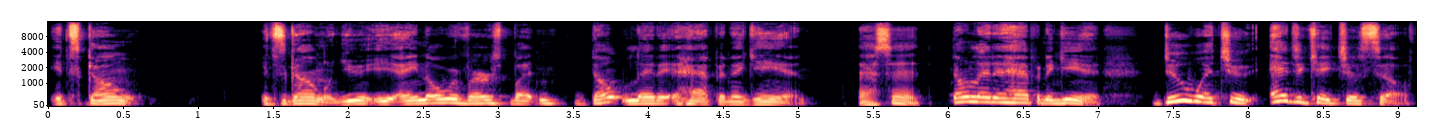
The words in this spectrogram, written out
it's gone. It's gone. You it ain't no reverse button. Don't let it happen again. That's it. Don't let it happen again. Do what you educate yourself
